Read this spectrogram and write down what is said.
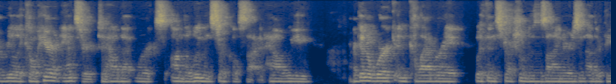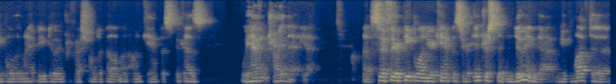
a really coherent answer to how that works on the Lumen Circle side, how we are gonna work and collaborate with instructional designers and other people that might be doing professional development on campus because we haven't tried that yet. Uh, so if there are people on your campus who are interested in doing that, we'd love to,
